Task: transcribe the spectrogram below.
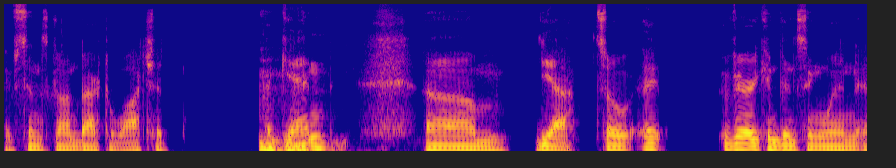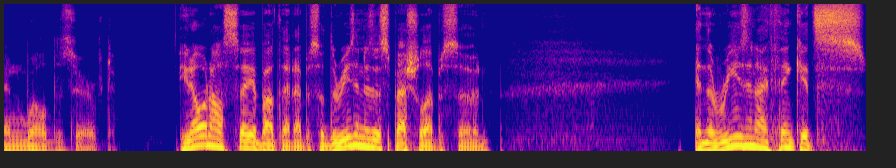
I've since gone back to watch it again. Um, yeah, so it, very convincing win and well deserved. You know what I'll say about that episode? The reason it's a special episode, and the reason I think it's,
